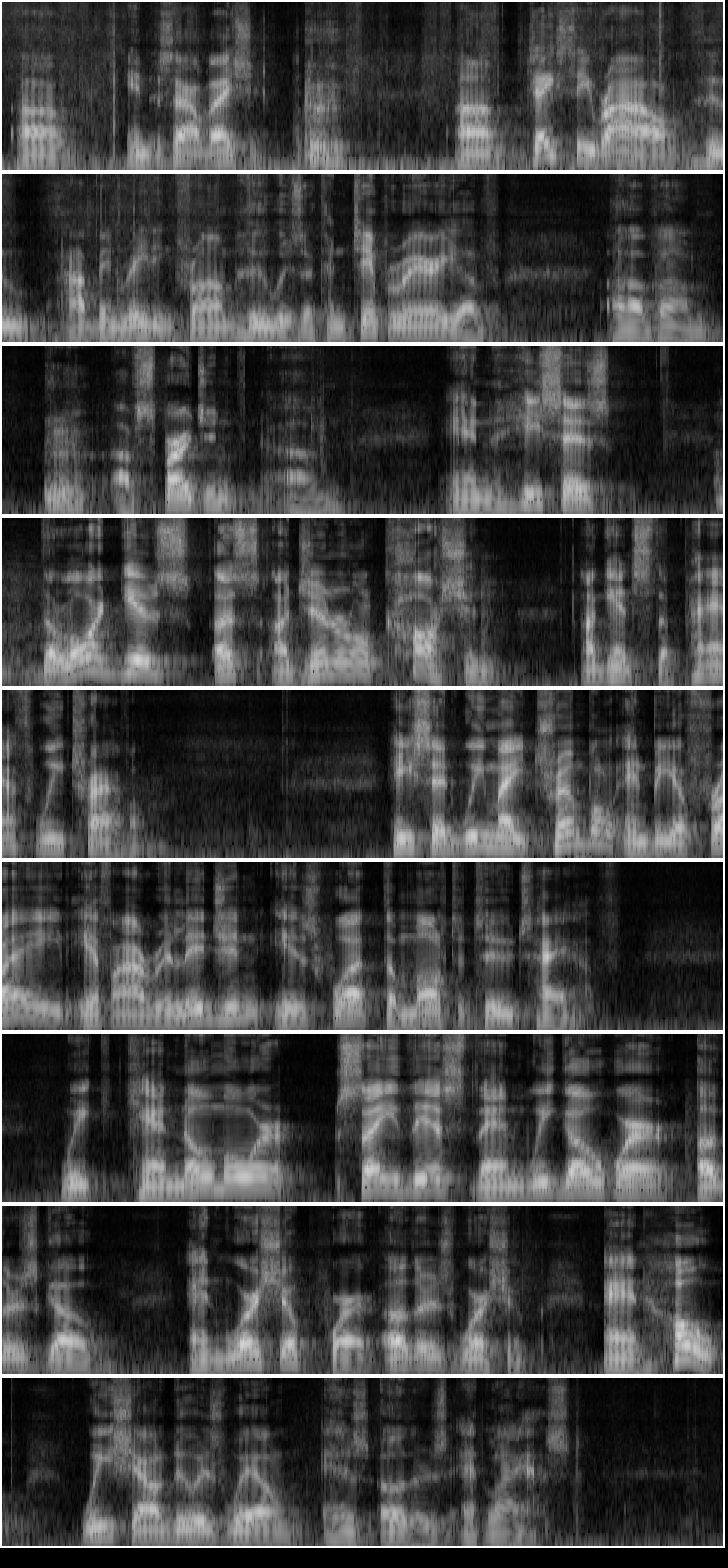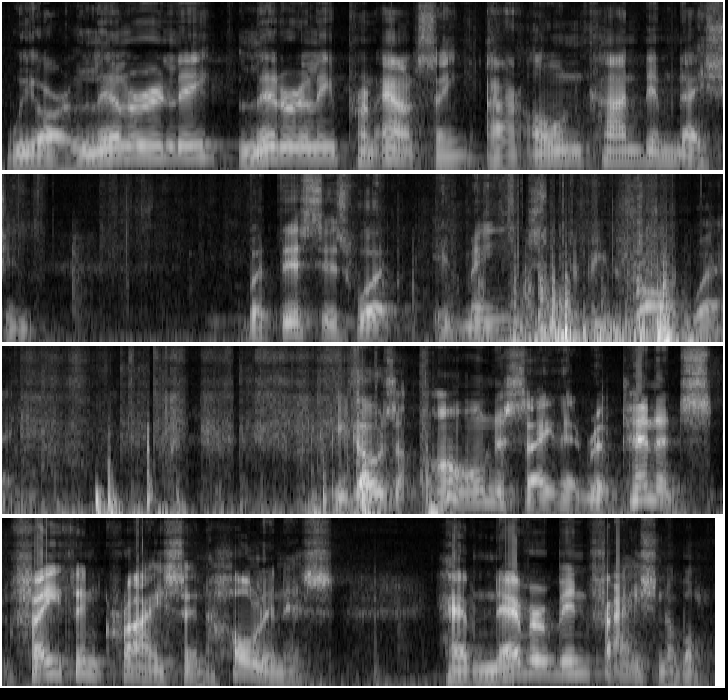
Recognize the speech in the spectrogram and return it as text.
uh, into salvation. um, J.C. Ryle, who I've been reading from, who is a contemporary of, of, um, of Spurgeon, um, and he says, The Lord gives us a general caution against the path we travel he said, We may tremble and be afraid if our religion is what the multitudes have. We can no more say this than we go where others go, and worship where others worship, and hope we shall do as well as others at last. We are literally, literally pronouncing our own condemnation, but this is what it means to be the broad way. He goes on to say that repentance, faith in Christ, and holiness have never been fashionable.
